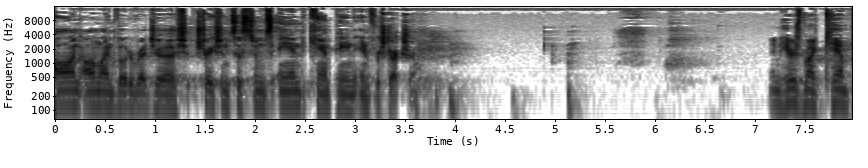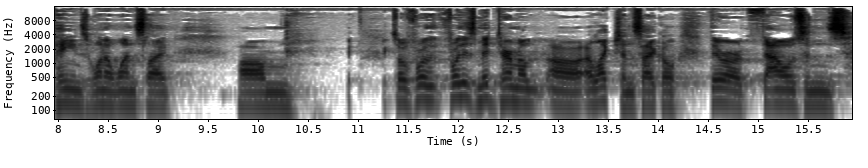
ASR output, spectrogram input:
on online voter registration systems and campaign infrastructure. And here's my campaigns 101 slide. Um, so for for this midterm uh, election cycle, there are thousands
